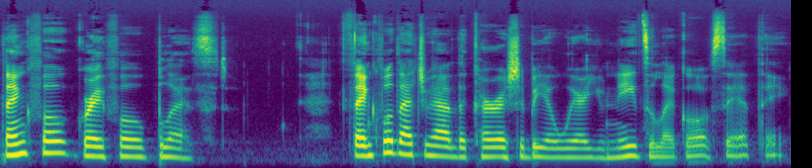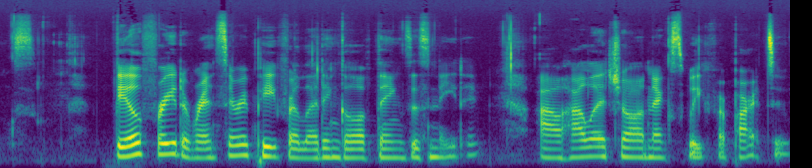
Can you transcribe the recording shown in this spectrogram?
Thankful, grateful, blessed. Thankful that you have the courage to be aware you need to let go of said things. Feel free to rinse and repeat for letting go of things as needed. I'll holler at y'all next week for part two.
